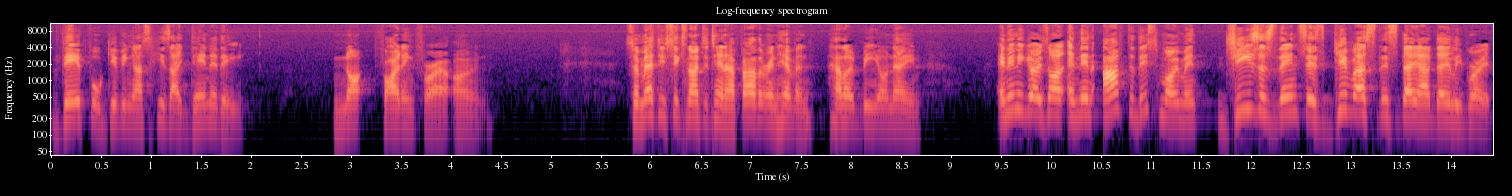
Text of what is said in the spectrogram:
therefore giving us his identity, not fighting for our own. So, Matthew 6, 9 to 10, Our Father in heaven, hallowed be your name. And then he goes on, and then after this moment, Jesus then says, Give us this day our daily bread.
